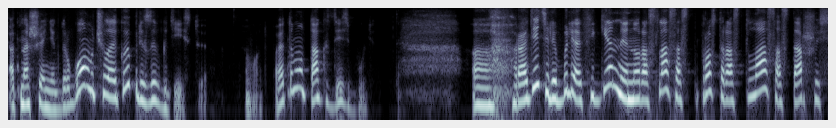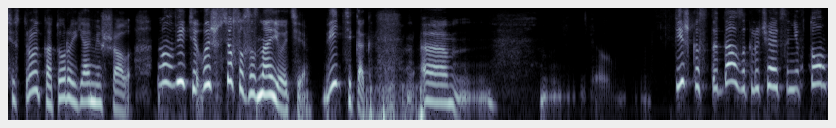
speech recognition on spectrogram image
отношение к другому человеку и призыв к действию. Вот. Поэтому так здесь будет. А, родители были офигенные, но росла со, просто росла со старшей сестрой, которой я мешала. Ну, видите, вы же все осознаете. Видите как? Эм, фишка стыда заключается не в том,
